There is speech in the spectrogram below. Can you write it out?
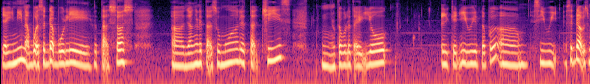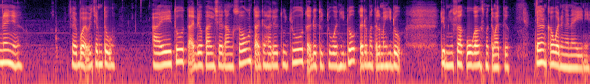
Yang ini nak buat sedap boleh. Letak sos. Uh, jangan letak semua. Letak cheese. Hmm, ataupun letak egg yolk. You can eat with apa? Um, seaweed. Sedap sebenarnya. Saya buat macam tu. Air tu tak ada function langsung. Tak ada hala tuju. Tak ada tujuan hidup. Tak ada matlamat hidup. Dia menyusahkan orang semata-mata. Jangan kawan dengan air ni.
